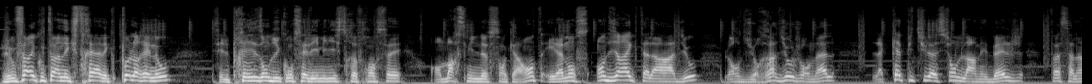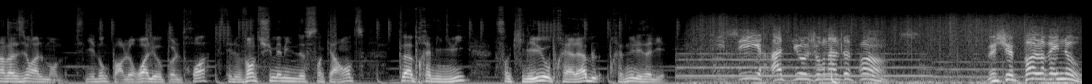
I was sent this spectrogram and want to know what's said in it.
Je vais vous faire écouter un extrait avec Paul Reynaud, c'est le président du Conseil des ministres français en mars 1940 et il annonce en direct à la radio, lors du radio-journal, la capitulation de l'armée belge face à l'invasion allemande, signé donc par le roi Léopold III. C'était le 28 mai 1940, peu après minuit, sans qu'il ait eu au préalable prévenu les Alliés. Ici, Radio Journal de France. Monsieur Paul Reynaud,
